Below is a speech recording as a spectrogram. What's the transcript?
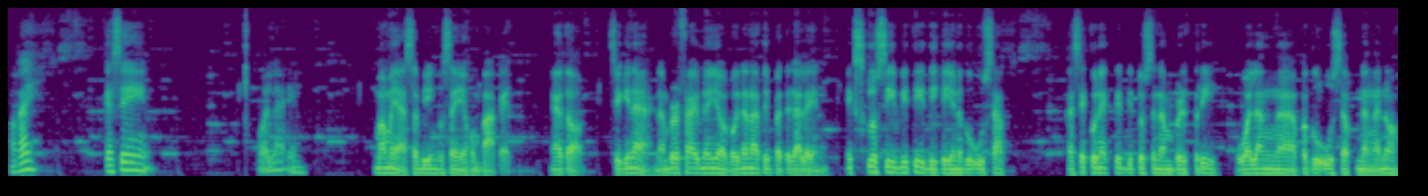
Okay? Kasi, wala eh. Mamaya, sabihin ko sa iyo kung bakit. Ito, sige na, number five na yun. Huwag na natin patagalin. Exclusivity, di kayo nag-uusap. Kasi connected dito sa number three. Walang uh, pag-uusap ng ano,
